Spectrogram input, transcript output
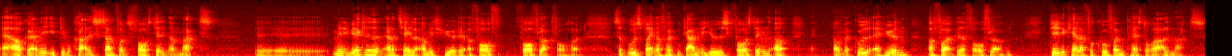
er afgørende i et demokratisk samfunds forestilling om magt, øh, men i virkeligheden er der tale om et hyrde- og for, forflokforhold, som udspringer fra den gamle jødiske forestilling om, om at Gud er hyrden, og folket er forflokken. Dette kalder Foucault for den pastorale magt.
